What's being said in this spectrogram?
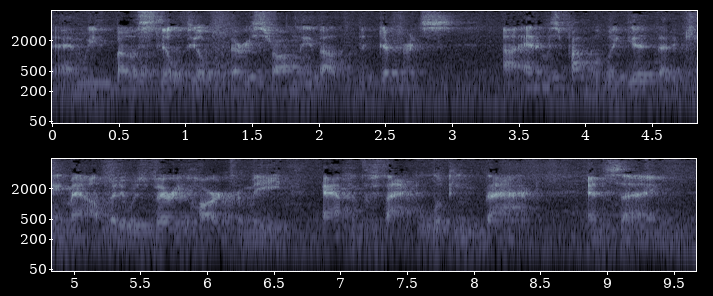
and we both still feel very strongly about the difference. Uh, and it was probably good that it came out, but it was very hard for me after the fact, looking back and saying,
